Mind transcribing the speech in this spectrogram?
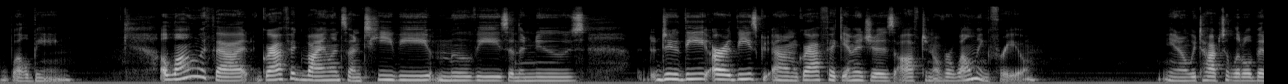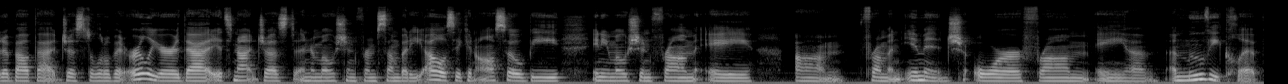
well being. Along with that, graphic violence on TV, movies, and the news do the are these um, graphic images often overwhelming for you you know we talked a little bit about that just a little bit earlier that it's not just an emotion from somebody else it can also be an emotion from a um, from an image or from a, uh, a movie clip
